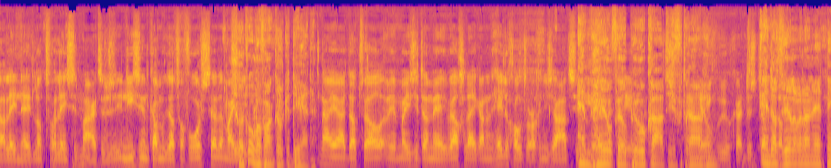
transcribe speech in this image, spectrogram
alleen Nederland of alleen Sint Maarten. Dus in die zin kan ik dat wel voorstellen. Maar een soort je, onafhankelijke derde. Nou ja, dat wel. Maar je zit daarmee wel gelijk aan een hele grote organisatie. En heel veel bureaucratische vertraging. Dus dat, en dat, dat willen we nou net niet?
